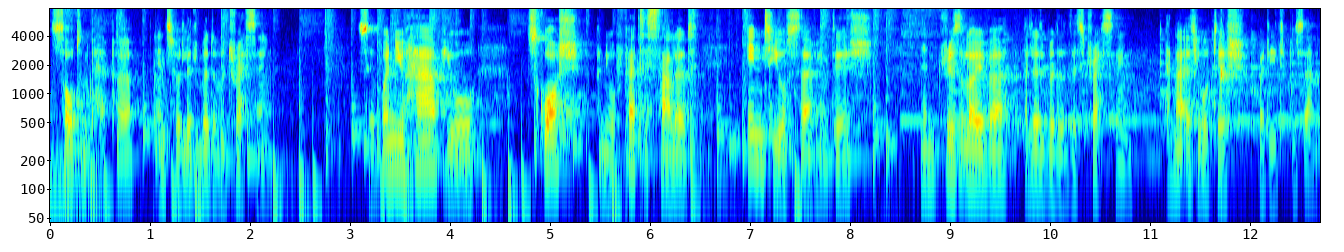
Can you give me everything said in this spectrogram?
salt and pepper into a little bit of a dressing. So when you have your squash and your feta salad into your serving dish, then drizzle over a little bit of this dressing and that is your dish ready to present.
